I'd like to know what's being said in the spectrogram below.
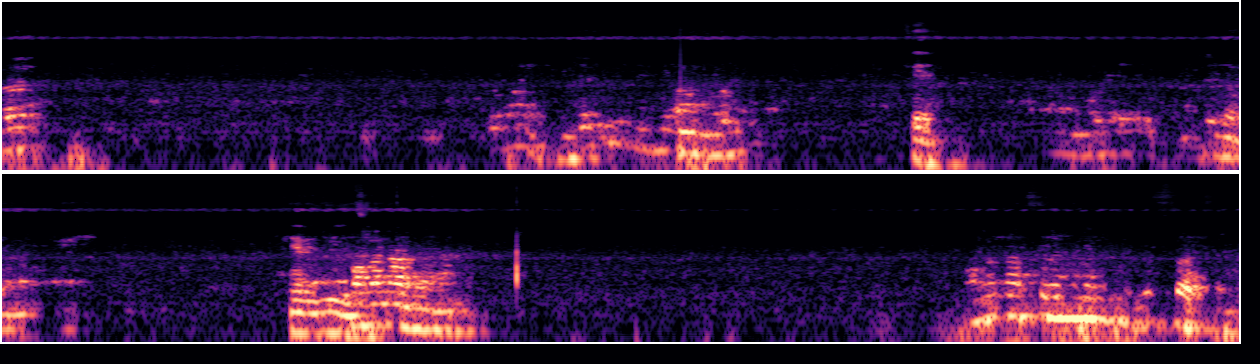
Thank you. কে রে দিয়েছে? কমেন্ট আসবে না কমেন্ট আসছে না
